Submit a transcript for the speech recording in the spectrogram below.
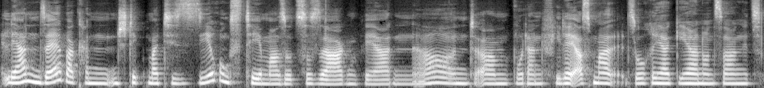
Lernen selber kann ein Stigmatisierungsthema sozusagen werden. Ne? Und ähm, wo dann viele erstmal so reagieren und sagen, jetzt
